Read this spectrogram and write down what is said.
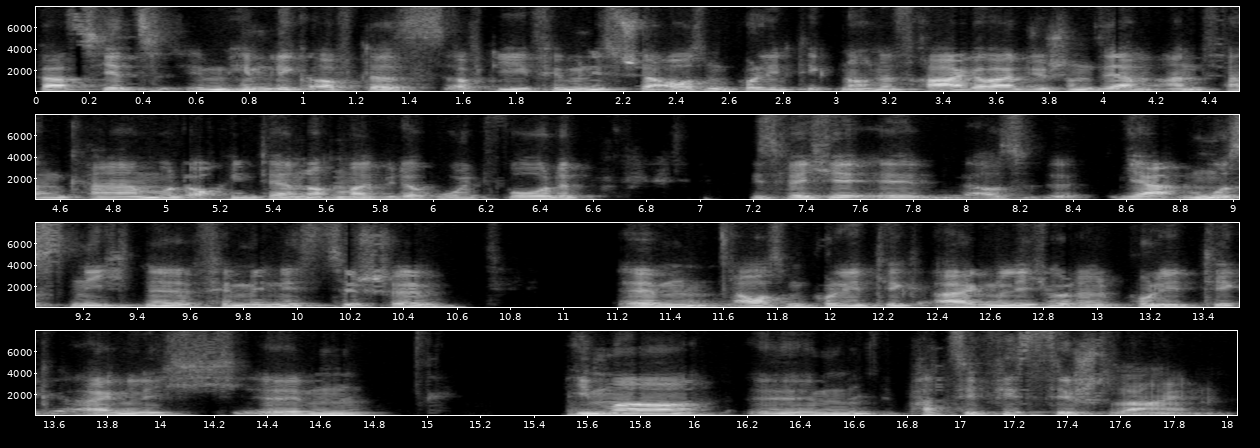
was jetzt im Hinblick auf, das, auf die feministische Außenpolitik noch eine Frage war, die schon sehr am Anfang kam und auch hinterher nochmal wiederholt wurde, ist welche, äh, aus, ja, muss nicht eine feministische ähm, Außenpolitik eigentlich oder eine Politik eigentlich ähm, immer ähm, pazifistisch sein.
